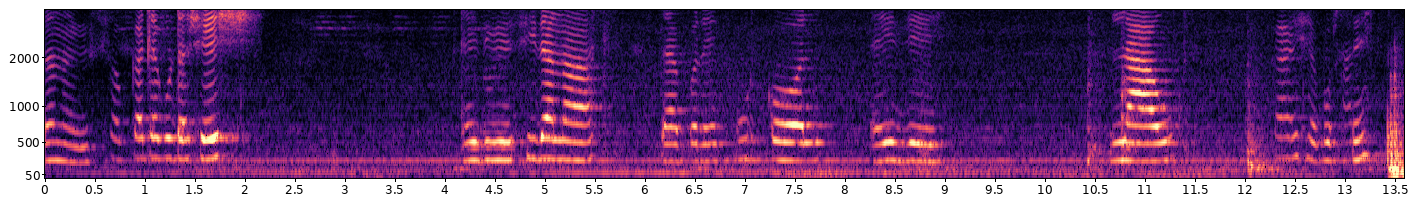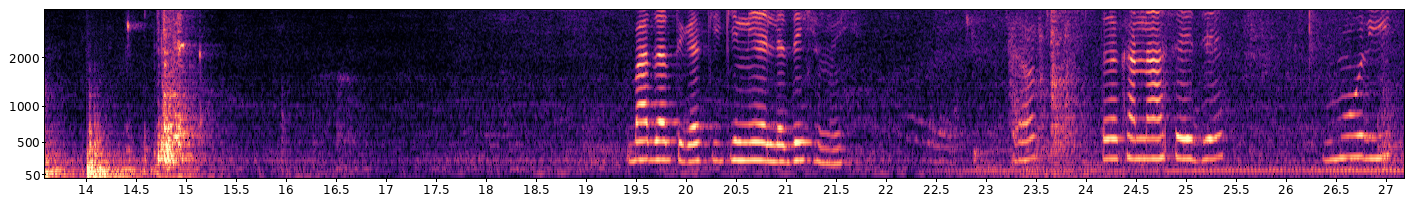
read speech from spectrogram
রান্না হয়ে গেছে। সব কাটা কুটা শেষ। এইদিকে শিরা নাচ তারপরে পুরকল এই যে লাউ। কায়সা করছে? বাজার থেকে কি কি নিয়ে এলে দেখে নই। তো এখানে আছে এই যে মরিচ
